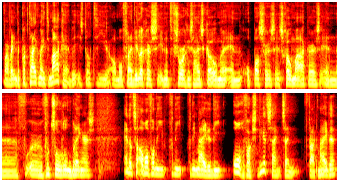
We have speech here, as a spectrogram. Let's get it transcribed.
waar we in de praktijk mee te maken hebben, is dat hier allemaal vrijwilligers in het verzorgingshuis komen en oppassers en schoonmakers en vo voedselrondbrengers. En dat zijn allemaal van die, van die, van die meiden die ongevaccineerd zijn. Het zijn vaak meiden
